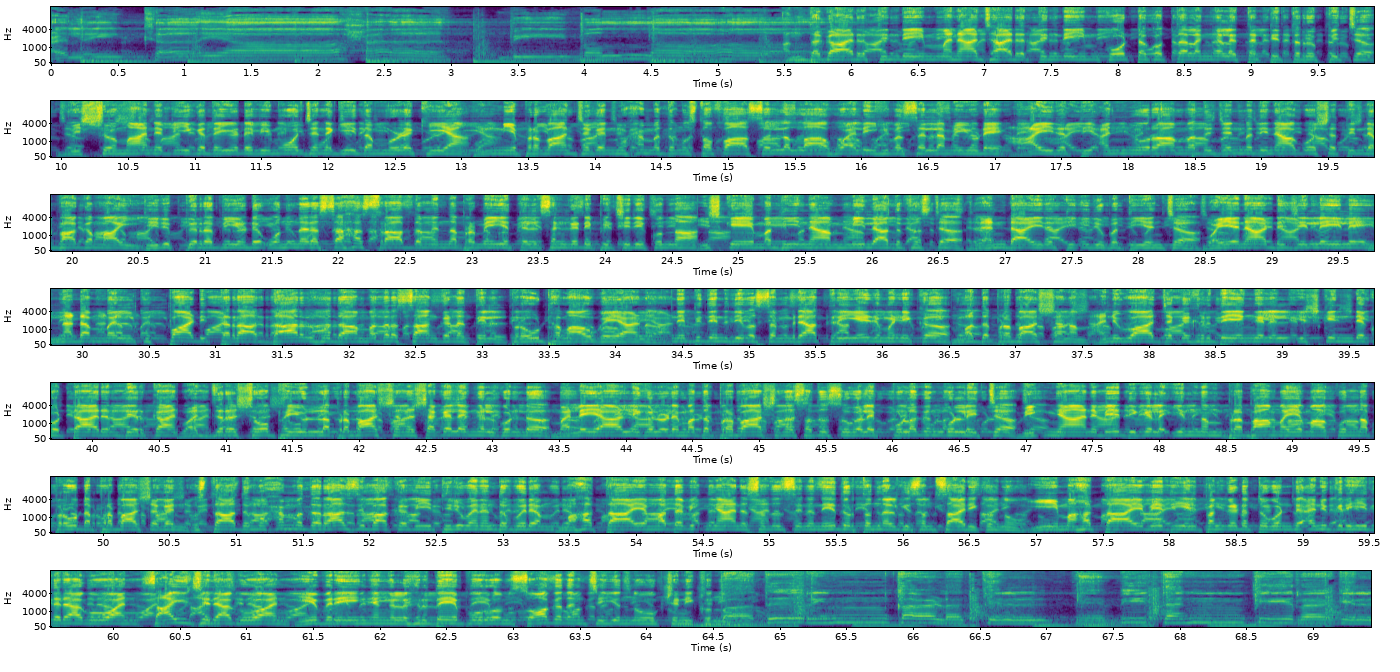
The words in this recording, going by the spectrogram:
عليك يا അന്ധകാരത്തിന്റെയും അനാചാരത്തിന്റെയും കോട്ടകൊത്തളങ്ങളെ തട്ടിത്തെറിപ്പിച്ച് വിശ്വമാനവികതയുടെ വിമോചന ഗീതം മുഴക്കിയ പുണ്യപ്രവാചകൻ മുഹമ്മദ് മുസ്തഫ സൊല്ലാഹു അലൈഹി വസല്ലമയുടെ ആയിരത്തി അഞ്ഞൂറാമത് ജന്മദിനാഘോഷത്തിന്റെ ഭാഗമായി തിരുപ്പിറവിയുടെ ഒന്നര സഹസ്രാബ്ദം എന്ന പ്രമേയത്തിൽ സംഘടിപ്പിച്ചിരിക്കുന്ന ഇഷ്കെ മദീന മീലാദ് ഫെസ്റ്റ് രണ്ടായിരത്തി ഇരുപത്തിയഞ്ച് വയനാട് ജില്ലയിലെ നടമ്മൽ കുപ്പാടിത്തറ ദാറുൽ ഹുദ മദ്രസാങ്കണത്തിൽ പ്രൗഢമാവുകയാണ്. നബിദിന ദിവസം ഏഴ് മണിക്ക് മതപ്രഭാഷണം അനുവാചക ഹൃദയങ്ങളിൽ ഇഷ്കിന്റെ കൊട്ടാരം തീർക്കാൻ വജ്രശോഭയുള്ള പ്രഭാഷണ ശകലങ്ങൾ കൊണ്ട് മലയാളികളുടെ മതപ്രഭാഷണ സദസ്സുകളെ പുളകം കൊള്ളിച്ച് വിജ്ഞാന വേദികളെ ഇന്നും പ്രഭാമയമാക്കുന്ന പ്രൗഢ പ്രഭാഷകൻ ഉസ്താദ് മുഹമ്മദ് റാസിബ കവി തിരുവനന്തപുരം മഹത്തായ മതവിജ്ഞാന സദസ്സിന് നേതൃത്വം നൽകി സംസാരിക്കുന്നു. ഈ മഹത്തായ വേദിയിൽ പങ്കെടുത്തുകൊണ്ട് അനുഗ്രഹീതരാകുവാൻ സായുജ്യരാകുവാൻ ഏവരെയും ഞങ്ങൾ ഹൃദയപൂർവം സ്വാഗതം ചെയ്യുന്നു ക്ഷണിക്കുന്നു. കളത്തിൽ നബി തൻ പിറകിൽ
